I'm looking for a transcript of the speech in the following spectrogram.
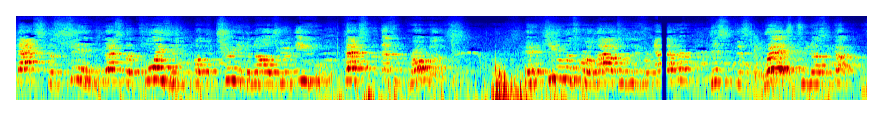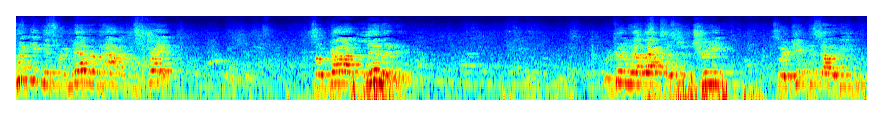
That's the sin. That's the poison of the tree of the knowledge of good and evil. That's, that's what broke us. And if humans were allowed to live forever, this, this wedge between us and God, wickedness would never have a constraint. So God limited it. We couldn't have access to the tree, so he kicked us out of Eden.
